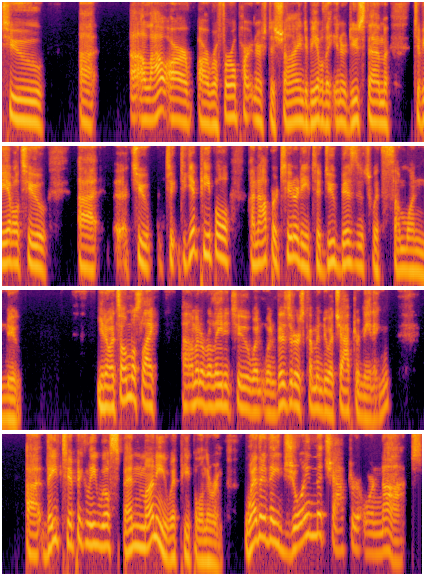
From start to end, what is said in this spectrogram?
to uh, allow our our referral partners to shine, to be able to introduce them, to be able to uh, to to to give people an opportunity to do business with someone new. You know, it's almost like I'm going to relate it to when when visitors come into a chapter meeting uh, they typically will spend money with people in the room, whether they join the chapter or not.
